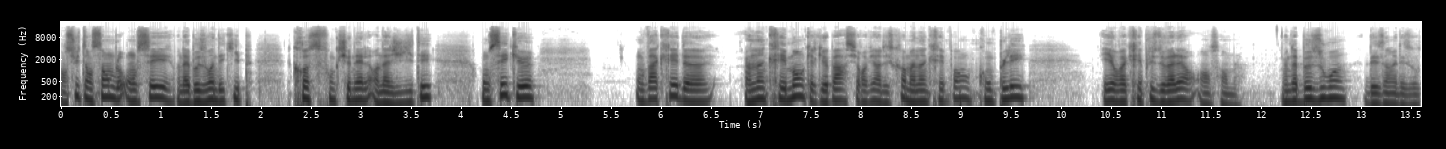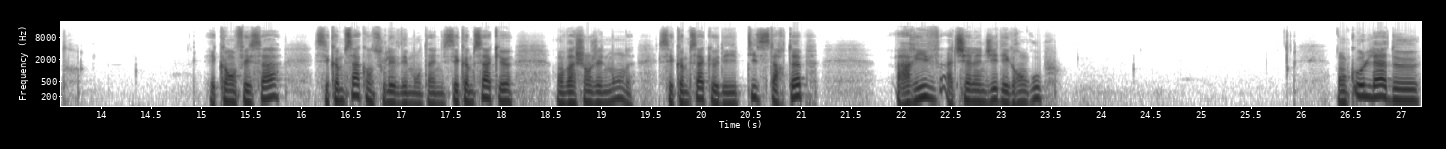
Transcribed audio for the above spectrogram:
Ensuite, ensemble, on le sait, on a besoin d'équipes cross-fonctionnelles en agilité. On sait que on va créer un incrément quelque part, si on revient à du Scrum, un incrément complet, et on va créer plus de valeur ensemble. On a besoin des uns et des autres. Et quand on fait ça, c'est comme ça qu'on soulève des montagnes. C'est comme ça que on va changer le monde. C'est comme ça que des petites startups arrivent à challenger des grands groupes. Donc au-delà de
